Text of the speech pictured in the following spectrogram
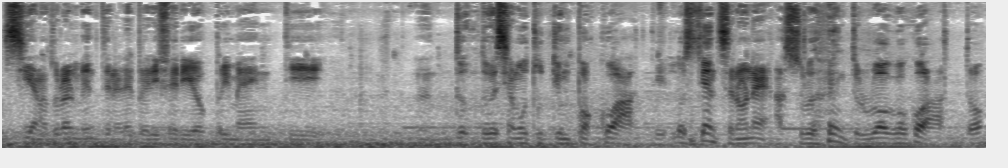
sia naturalmente nelle periferie opprimenti eh, dove siamo tutti un po' coatti. L'Ostiense non è assolutamente un luogo coatto,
